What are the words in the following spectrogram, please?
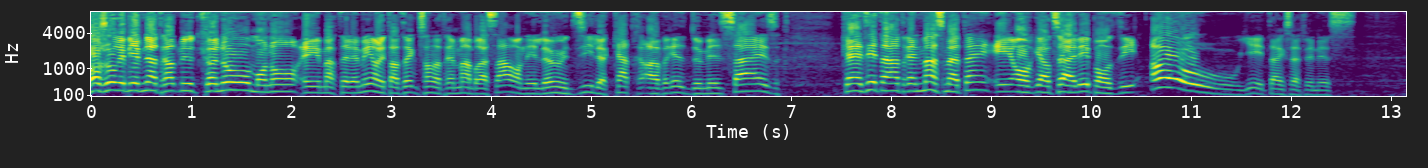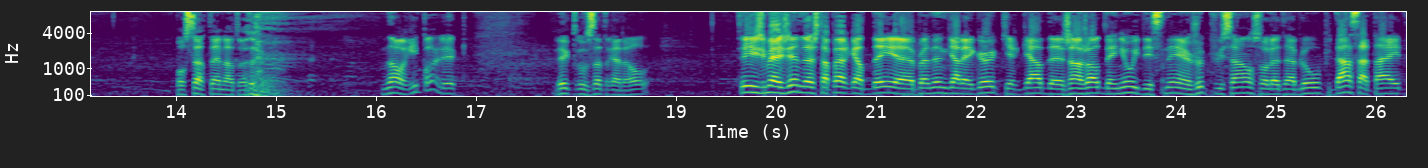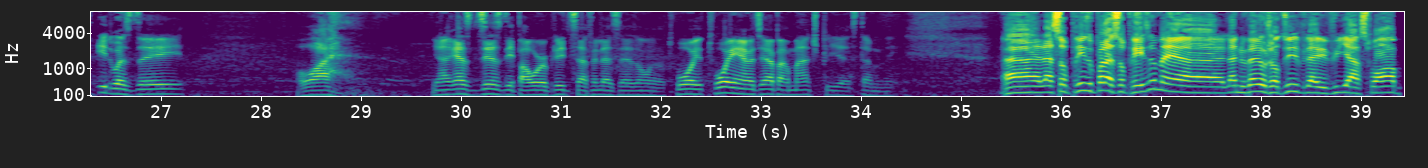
Bonjour et bienvenue à 30 minutes chrono. Mon nom est Martin. On est en direct du centre d'entraînement à Brassard. On est lundi, le 4 avril 2016. Canadien est en entraînement ce matin et on regarde ça aller et on se dit Oh, il est temps que ça finisse. Pour certains d'entre eux. non, ris pas, Luc. Luc trouve ça très drôle. Tu sais, j'imagine, là, je t'apprends à regarder euh, Brandon Gallagher qui regarde euh, Jean-Jacques Daigneault, il dessinait un jeu de puissance sur le tableau, puis dans sa tête, il doit se dire Ouais, il en reste 10 des power plays d'ici la fin de la saison. 3, et 1 tiers par match, puis euh, c'est terminé. Euh, la surprise ou pas la surprise, mais euh, la nouvelle aujourd'hui, vous l'avez vu hier soir,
